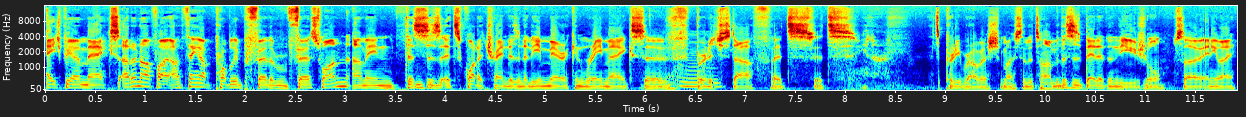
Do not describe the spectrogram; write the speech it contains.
HBO Max. I don't know if I. I think I probably prefer the first one. I mean, this is it's quite a trend, isn't it? The American remakes of Mm. British stuff. It's it's you know. It's pretty rubbish most of the time, but this is better than the usual. So, anyway,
